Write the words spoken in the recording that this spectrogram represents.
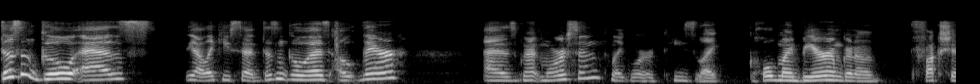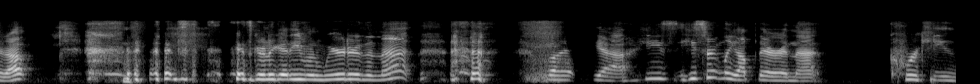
doesn't go as yeah like you said doesn't go as out there as grant morrison like where he's like hold my beer i'm gonna fuck shit up it's it's going to get even weirder than that. but yeah, he's he's certainly up there in that quirky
